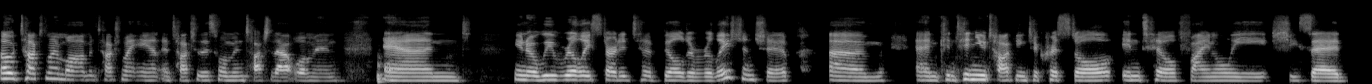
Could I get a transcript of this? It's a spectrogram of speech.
Oh, talk to my mom and talk to my aunt and talk to this woman, talk to that woman. And, you know, we really started to build a relationship um, and continue talking to Kristal until finally she said,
